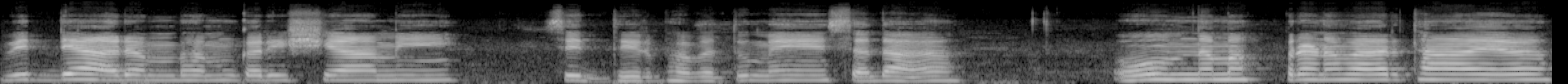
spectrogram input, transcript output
વિદ્યારંભમ કરિષ્યામિ સિદ્ધિર્ભવતુ મે સદા ઓમ નમઃ પ્રણવાર્થાય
